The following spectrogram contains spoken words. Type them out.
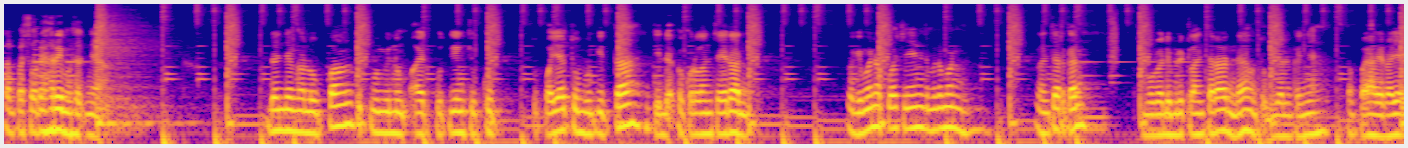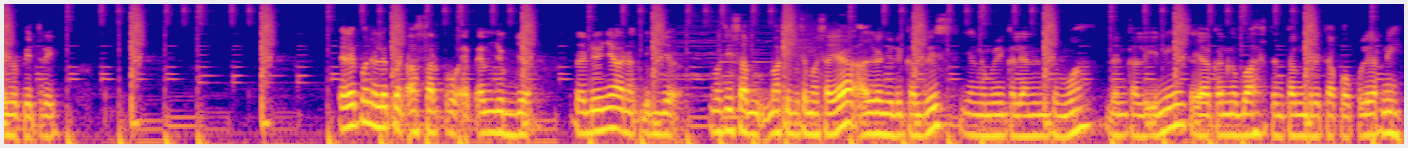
Sampai sore hari maksudnya. Dan jangan lupa untuk meminum air putih yang cukup supaya tubuh kita tidak kekurangan cairan. Bagaimana puasanya ini teman-teman? Lancar kan? Semoga diberi kelancaran ya untuk menjalankannya sampai hari raya Idul Fitri. Elephant Elephant Astar Pro FM Jogja, radionya anak Jogja masih masih bersama saya Adrian Judi Kaldris yang nemenin kalian semua. Dan kali ini saya akan ngebahas tentang berita populer nih.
